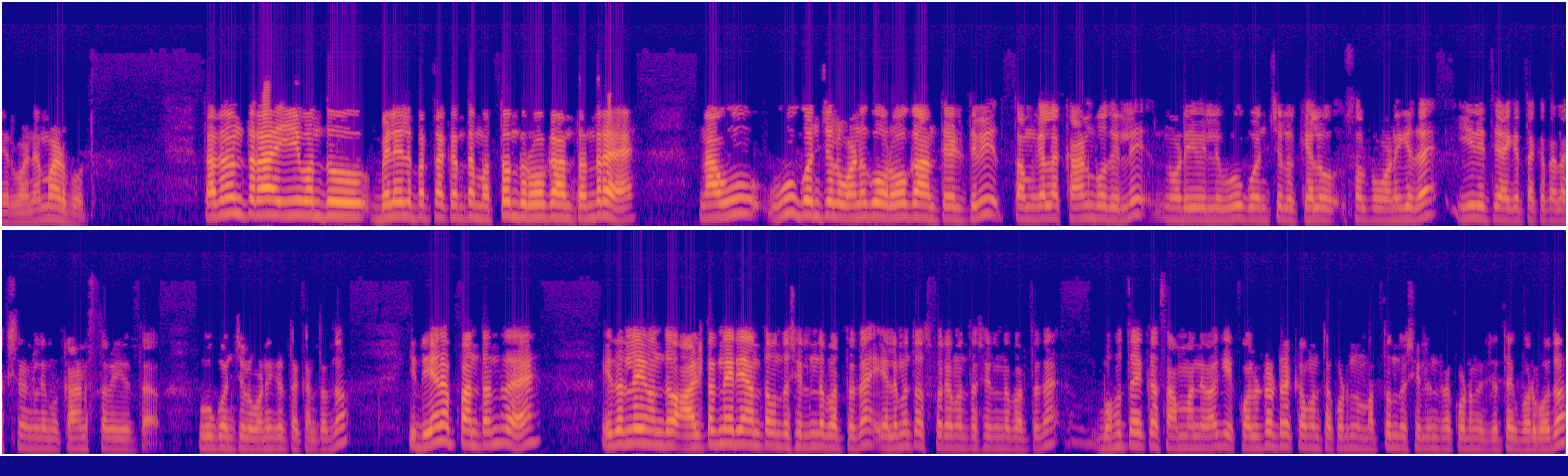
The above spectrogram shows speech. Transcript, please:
ನಿರ್ವಹಣೆ ಮಾಡ್ಬೋದು. ತದನಂತರ ಈ ಒಂದು ಬೆಳೆಯಲ್ಲಿ ಬರ್ತಕ್ಕಂಥ ಮತ್ತೊಂದು ರೋಗ ಅಂತಂದರೆ ನಾವು ಹೂಗೊಂಚಲು ಒಣಗುವ ರೋಗ ಅಂತ ಹೇಳ್ತೀವಿ. ತಮಗೆಲ್ಲ ಕಾಣ್ಬೋದು ಇಲ್ಲಿ. ನೋಡಿ, ಇಲ್ಲಿ ಹೂ ಗೊಂಚಲು ಕೆಲವು ಸ್ವಲ್ಪ ಒಣಗಿದೆ. ಈ ರೀತಿಯಾಗಿರ್ತಕ್ಕಂಥ ಲಕ್ಷಣಗಳು ನಿಮಗೆ ಕಾಣಿಸ್ತವೆ ಹೂ ಗೊಂಚಲು ಒಣಗಿರ್ತಕ್ಕಂಥದ್ದು. ಇದೇನಪ್ಪ ಅಂತಂದರೆ, ಇದರಲ್ಲಿ ಒಂದು ಆಲ್ಟರ್ನೇರಿಯಾ ಅಂತ ಒಂದು ಶಿಲೀಂಧ್ರ ಬರ್ತದೆ ಎಲಿಮೆಂಟೋಸ್ಫೋರಿಯಂ ಅಂತ ಶಿಲೀಂಧ್ರ ಬರ್ತದೆ. ಬಹುತೇಕ ಸಾಮಾನ್ಯವಾಗಿ ಕೊಲಟೋಟ್ರೆಕಮ್ ಅಂತ ಕೂಡ ಮತ್ತೊಂದು ಶಿಲೀಂಧ್ರ ಕೂಡ ಜೊತೆಗೆ ಬರ್ಬೋದು.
